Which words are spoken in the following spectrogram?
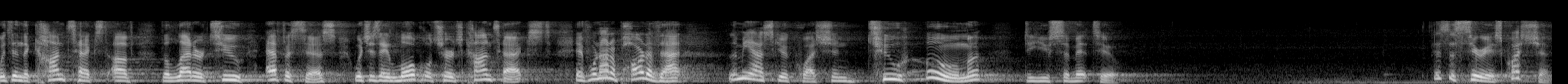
within the context of the letter to Ephesus, which is a local church context, if we're not a part of that, let me ask you a question. To whom do you submit to? This is a serious question.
